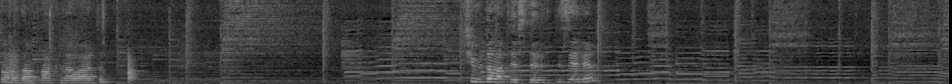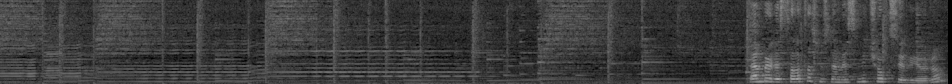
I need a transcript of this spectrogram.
Sonradan farkına vardım. Şimdi domatesleri dizelim. Ben böyle salata süslemesini çok seviyorum.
